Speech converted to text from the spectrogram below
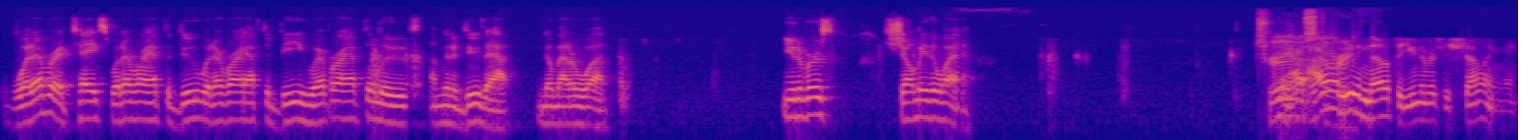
whatever it takes, whatever I have to do, whatever I have to be, whoever I have to lose, I'm going to do that, no matter what. Universe, show me the way. True how, how do I story. really know if the universe is showing me?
